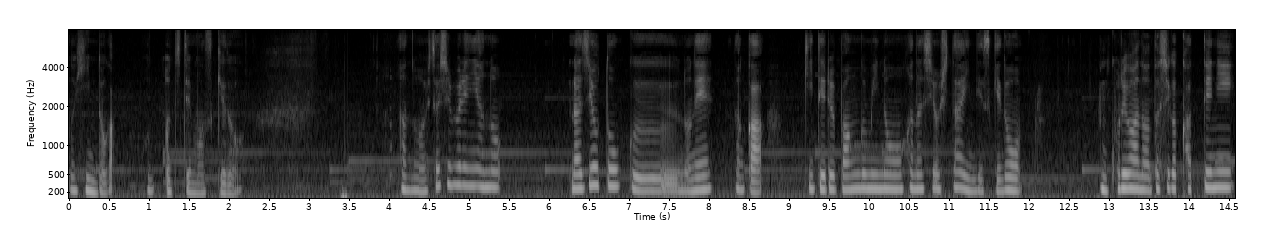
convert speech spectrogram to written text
の頻度が落ちてますけど。あの久しぶりにあのラジオトークのねなんか聞いてる番組のお話をしたいんですけどこれはあの私が勝手に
